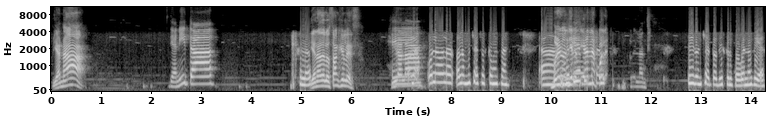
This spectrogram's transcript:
Diana, Dianita. Hello. Diana de Los Ángeles. Mírala. Hola, hola, hola muchachos, ¿cómo están? Días, quería Diana. preguntar- ¿cuál- Adelante. Sí, don Cheto, disculpe, buenos días.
